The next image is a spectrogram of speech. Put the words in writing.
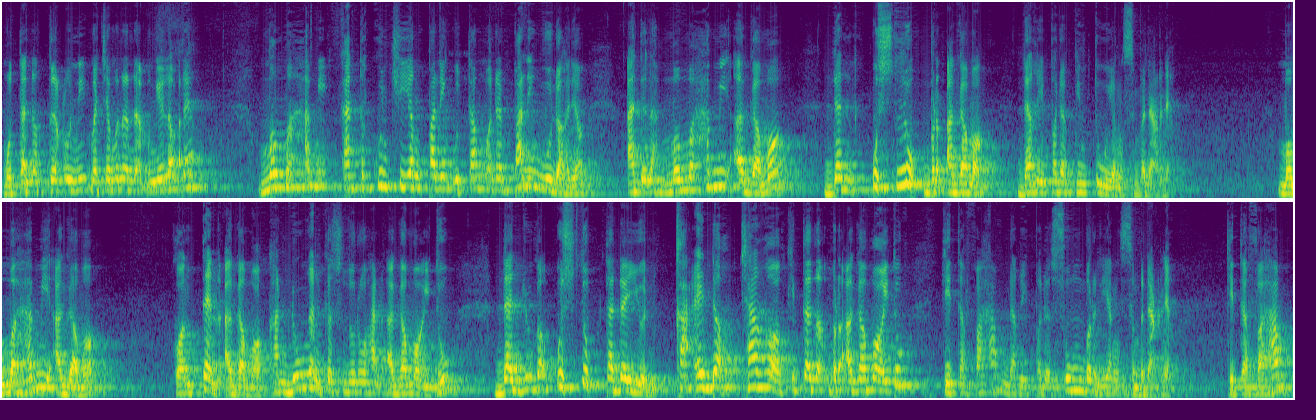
Mutanatti'un ni macam mana nak mengelak dia? Memahami kata kunci yang paling utama dan paling mudahnya adalah memahami agama dan uslub beragama daripada pintu yang sebenarnya. Memahami agama konten agama kandungan keseluruhan agama itu dan juga uslub tadayun kaedah cara kita nak beragama itu kita faham daripada sumber yang sebenarnya. Kita faham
